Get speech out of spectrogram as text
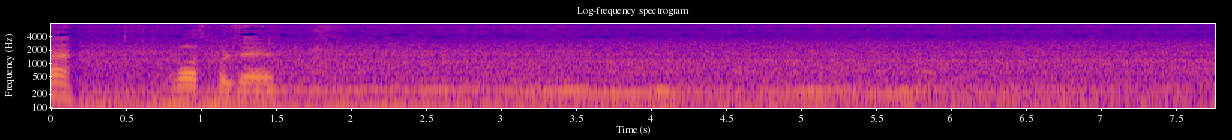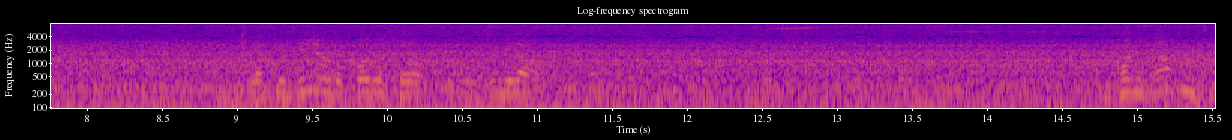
E, gospođa je Ja se izvinjam gospodin što vas uznemiravam. Gospodin Zdravkoviću,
